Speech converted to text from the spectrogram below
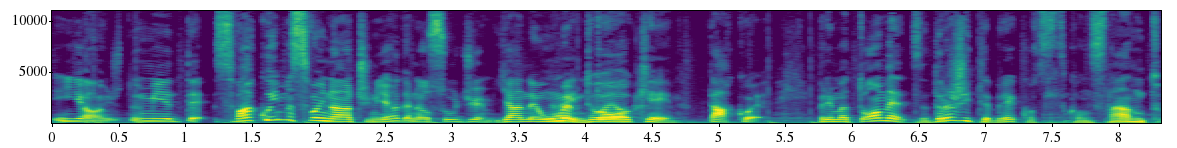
joj, što mi je te... Svako ima svoj način, ja ga ne osuđujem, ja ne umem da, to. to je okej. Okay. Tako je. Prema tome, zadržite bre konstantu.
